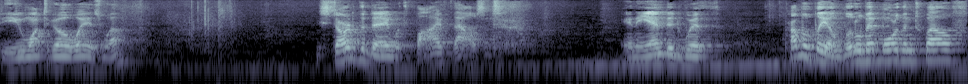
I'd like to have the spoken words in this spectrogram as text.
Do you want to go away as well? He started the day with 5,000. and he ended with probably a little bit more than 12,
